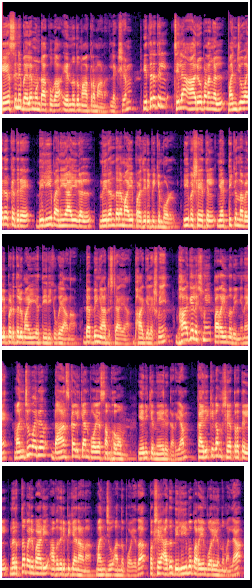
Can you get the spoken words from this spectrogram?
കേസിന് ബലമുണ്ടാക്കുക എന്നത് മാത്രമാണ് ലക്ഷ്യം. ഇത്തരത്തിൽ ചില ആരോപണങ്ങൾ മഞ്ജു വാര്യർക്കെതിരെ ദിലീപ് അനുയായികൾ നിരന്തരമായി പ്രചരിപ്പിക്കുമ്പോൾ ഈ വിഷയത്തിൽ ഞെട്ടിക്കുന്ന വെളിപ്പെടുത്തലുമായി എത്തിയിരിക്കുകയാണ് ഡബ്ബിംഗ് ആർട്ടിസ്റ്റായ ഭാഗ്യലക്ഷ്മി. ഭാഗ്യലക്ഷ്മി പറയുന്നത് ഇങ്ങനെ മഞ്ജു വാര്യർ ഡാൻസ് കളിക്കാൻ പോയ സംഭവം എനിക്ക് നേരിട്ടറിയാം. കരിക്കകം ക്ഷേത്രത്തിൽ നൃത്തപരിപാടി അവതരിപ്പിക്കാനാണ് മഞ്ജു അന്ന് പോയത്. പക്ഷേ അത് ദിലീപ് പറയും പോലെയൊന്നുമല്ല.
